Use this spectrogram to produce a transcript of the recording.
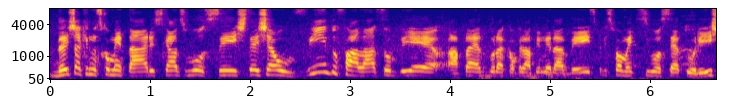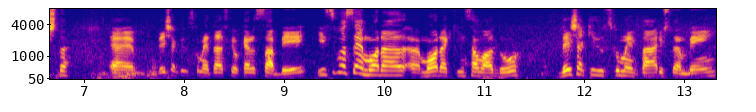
deixa aqui nos comentários caso você esteja ouvindo falar sobre a Praia do Buracão pela primeira vez, principalmente se você é turista. É, deixa aqui nos comentários que eu quero saber. E se você mora, mora aqui em Salvador, deixa aqui nos comentários também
